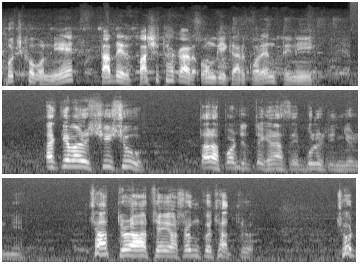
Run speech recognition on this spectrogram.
খোঁজ খবর নিয়ে তাদের পাশে থাকার অঙ্গীকার করেন তিনি। একেবারে শিশু তারা পর্যন্ত এখানে আছে বুলেট ইঞ্জুরি নিয়ে। ছাত্ররা আছে অসংখ্য ছাত্র। ছোট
